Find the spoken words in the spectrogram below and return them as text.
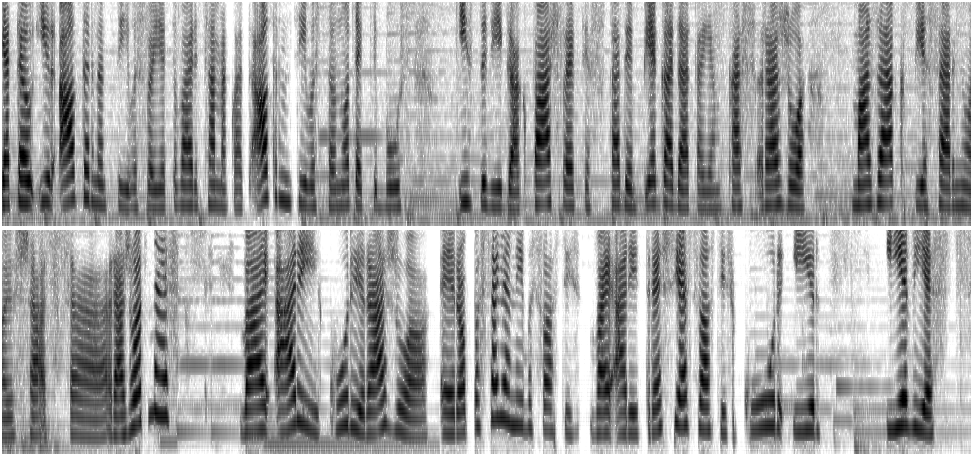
ja tev ir alternatīvas, vai ja tu vari sameklēt alternatīvas, tev noteikti būs izdevīgāk pārslēgties uz tādiem piegādātājiem, kas ražo uh, mazāk piesārņojušās ražotnēs, vai arī kuri ražo Eiropas Savienības valstīs, vai arī trešajās valstīs, kur ir ieviests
